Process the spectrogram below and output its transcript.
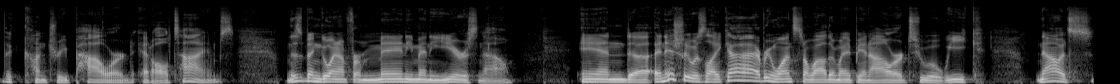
the country powered at all times. And this has been going on for many, many years now. And uh, initially, it was like ah, every once in a while there might be an hour or two a week. Now it's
